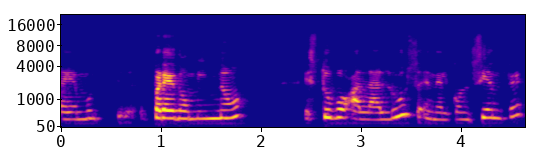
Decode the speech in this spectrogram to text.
eh, predominó, estuvo a la luz en el consciente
